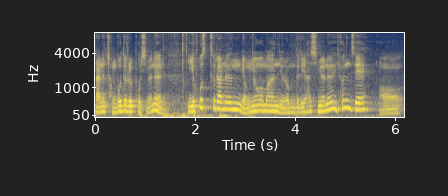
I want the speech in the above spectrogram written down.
라는 정보들을 보시면은 이 호스트라는 명령어만 여러분들이 하시면은 현재 어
